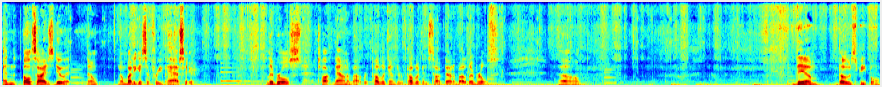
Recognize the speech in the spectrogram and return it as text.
and both sides do it. Don't nobody gets a free pass here. Liberals talk down about Republicans. Republicans talk down about liberals. Um, them, those people.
